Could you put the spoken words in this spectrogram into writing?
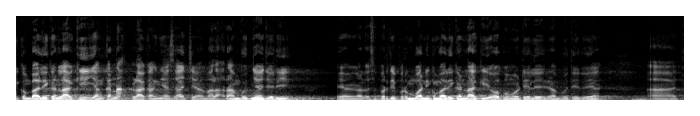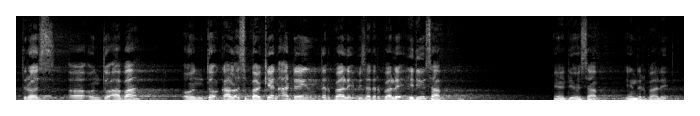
dikembalikan lagi yang kena belakangnya saja. Malah rambutnya jadi ya kalau seperti perempuan dikembalikan lagi. Oh pemodel rambut itu ya. Uh, terus uh, untuk apa? Untuk kalau sebagian ada yang terbalik bisa terbalik. Ya diusap. Ya diusap yang terbalik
